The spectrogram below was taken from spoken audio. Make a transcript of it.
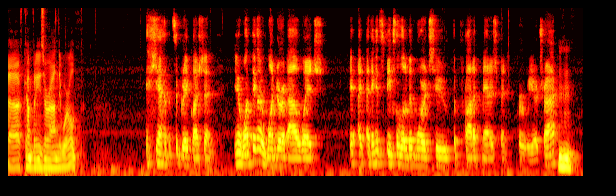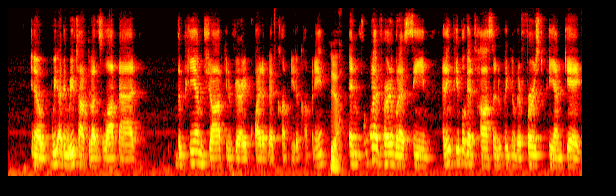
uh, companies around the world? Yeah, that's a great question. You know, one thing I wonder about, which I, I think it speaks a little bit more to the product management career track. Mm-hmm. You know, we I think we've talked about this a lot that the PM job can vary quite a bit company to company. Yeah. And from what I've heard and what I've seen, I think people get tossed into like, you know their first PM gig,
